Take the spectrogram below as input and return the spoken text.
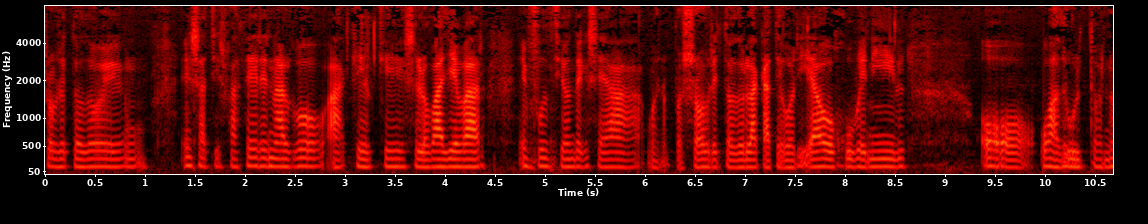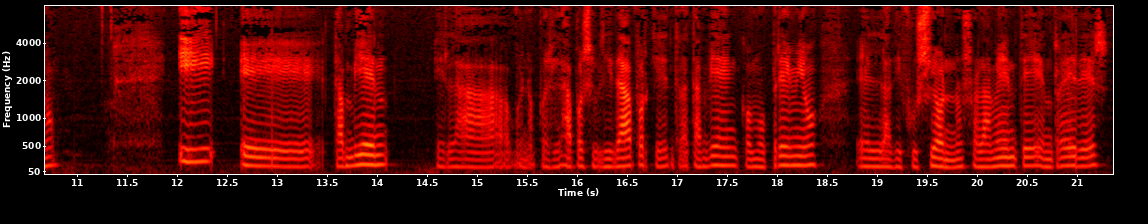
sobre todo en, satisfacer en algo a aquel que se lo va a llevar en función de que sea, bueno, pues sobre todo la categoría o juvenil o, adulto, ¿no? Y eh, también eh, la, bueno, pues la posibilidad, porque entra también como premio en la difusión, no solamente en redes,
